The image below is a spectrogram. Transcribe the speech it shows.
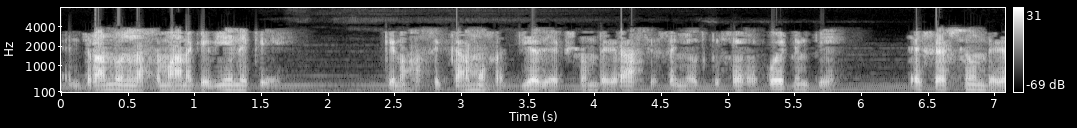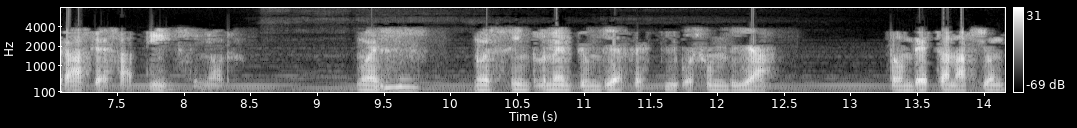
entrando en la semana que viene, que, que nos acercamos al día de acción de gracias, Señor, que se recuerden que esa acción de gracias es a ti, Señor. No es, no es simplemente un día festivo, es un día donde esta nación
